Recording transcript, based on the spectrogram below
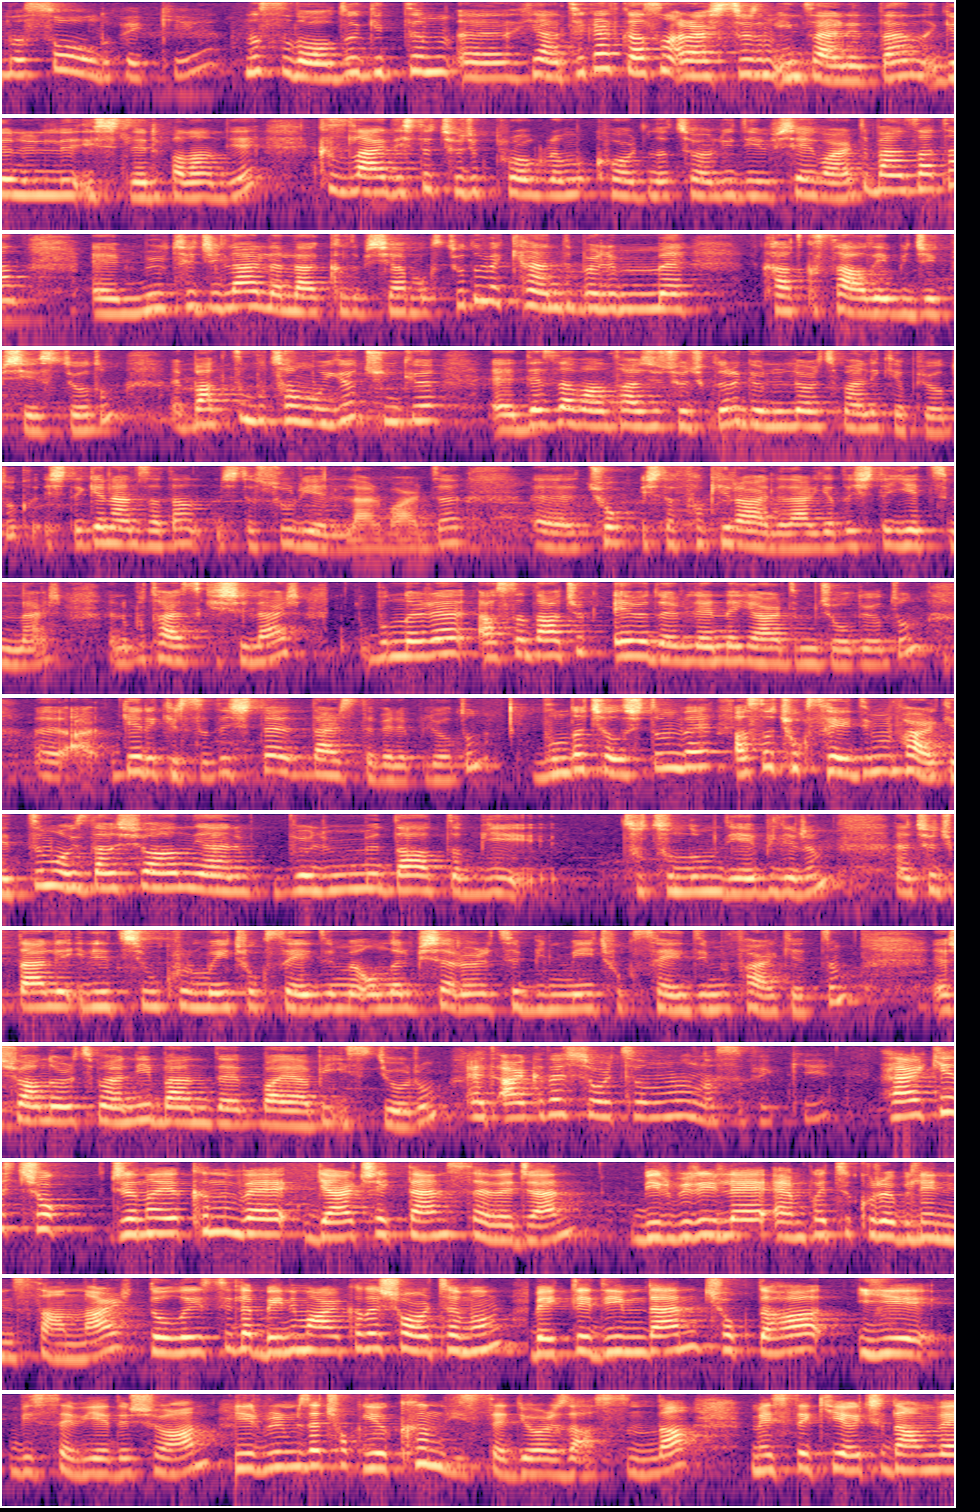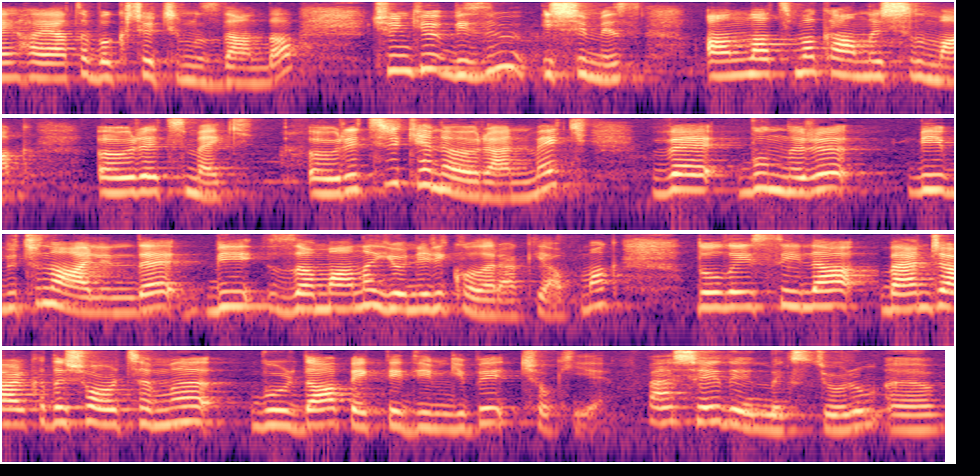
Nasıl oldu peki? Nasıl oldu? Gittim e, yani teker kalsın araştırdım internetten gönüllü işleri falan diye. Kızılay'da işte çocuk programı koordinatörlüğü diye bir şey vardı. Ben zaten e, mültecilerle alakalı bir şey yapmak istiyordum ve kendi bölümüme katkı sağlayabilecek bir şey istiyordum. E, baktım bu tam uyuyor çünkü e, dezavantajlı çocuklara gönüllü öğretmenlik yapıyorduk. İşte genelde zaten işte Suriyeliler vardı. E, çok işte fakir aileler ya da işte yetimler. Hani bu tarz kişiler. Bunlara aslında daha çok ev ödevlerine yardımcı oluyordun. E, gerekirse de işte ders de verebiliyordun. Bunda çalıştım ve aslında çok sevdiğimi fark ettim. O yüzden şu an yani bölümümü daha da bir tutundum diyebilirim. Yani çocuklarla iletişim kurmayı çok sevdiğimi, onlara bir şeyler öğretebilmeyi çok sevdiğimi fark ettim. E, şu an öğretmenliği ben de bayağı bir istiyorum. Evet arkadaş ortamı nasıl peki? Herkes çok cana yakın ve gerçekten sevecen. Birbiriyle empati kurabilen insanlar. Dolayısıyla benim arkadaş ortamım beklediğimden çok daha iyi bir seviyede şu an. Birbirimize çok yakın hissediyoruz aslında. Mesleki açıdan ve hayata bakış açımızdan da. Çünkü bizim işimiz anlatmak, anlaşılmak, öğretmek, öğretirken öğrenmek ve bunları bir bütün halinde bir zamana yönelik olarak yapmak. Dolayısıyla bence arkadaş ortamı burada beklediğim gibi çok iyi. Ben şeye değinmek istiyorum. Ee,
